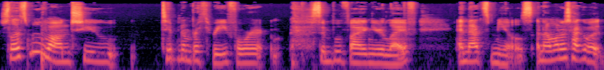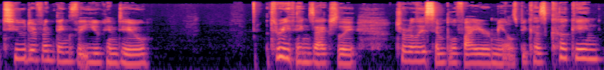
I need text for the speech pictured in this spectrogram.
So, let's move on to tip number three for simplifying your life, and that's meals. And I want to talk about two different things that you can do three things actually to really simplify your meals because cooking,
